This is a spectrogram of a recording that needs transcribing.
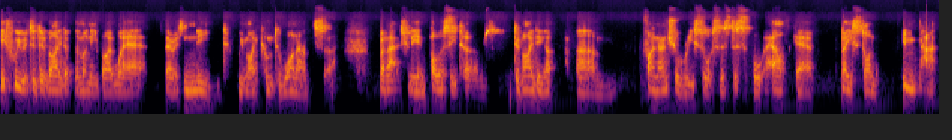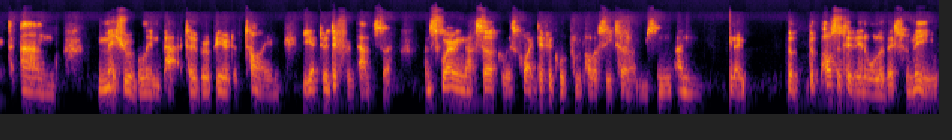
if we were to divide up the money by where there is need, we might come to one answer. But actually, in policy terms, dividing up um, financial resources to support healthcare based on impact and measurable impact over a period of time, you get to a different answer. And squaring that circle is quite difficult from policy terms. And, and you know, the, the positive in all of this for me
